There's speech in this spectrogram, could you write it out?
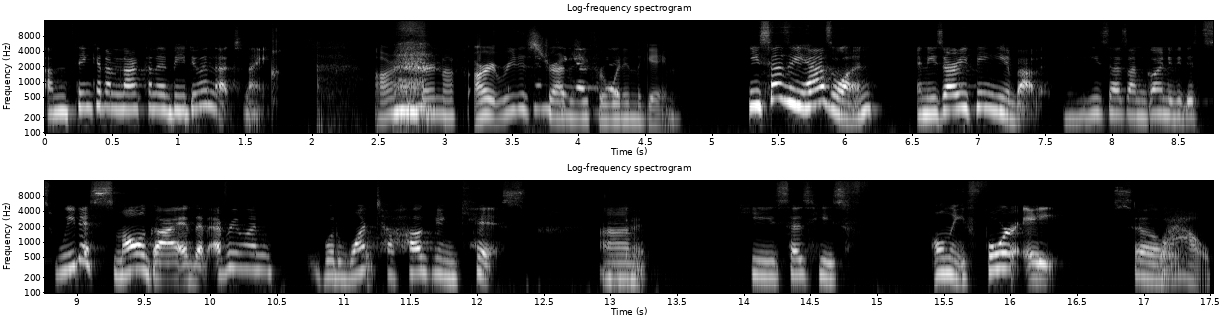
I'm thinking I'm not going to be doing that tonight. All right, fair enough. All right, read his strategy for winning the game. He says he has one, and he's already thinking about it. He says, I'm going to be the sweetest small guy that everyone would want to hug and kiss. Um, Okay. He says he's only four eight, so Wow.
